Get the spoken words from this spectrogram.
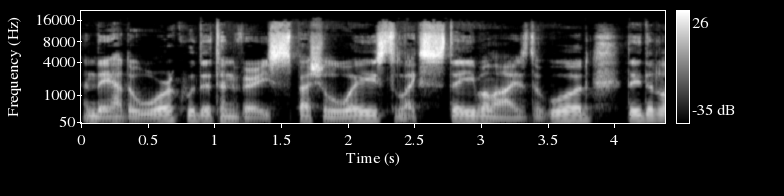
and they had to work with it in very special ways to like stabilize the wood. They did a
